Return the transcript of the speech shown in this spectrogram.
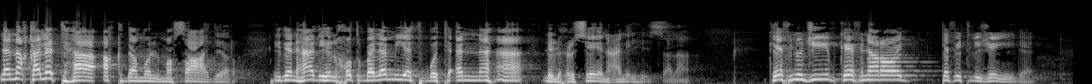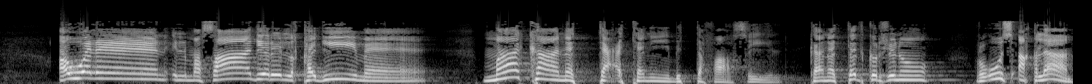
لنقلتها أقدم المصادر. إذا هذه الخطبة لم يثبت أنها للحسين عليه السلام. كيف نجيب؟ كيف نرد؟ التفت لي جيدا. اولا المصادر القديمة ما كانت تعتني بالتفاصيل. كانت تذكر شنو؟ رؤوس أقلام.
